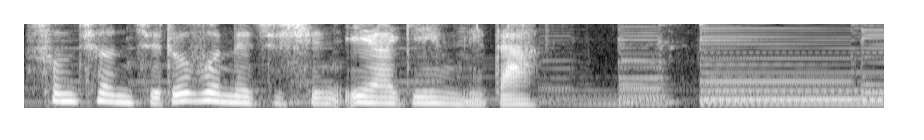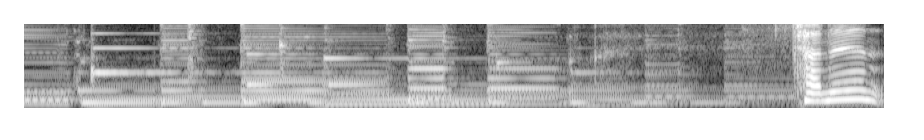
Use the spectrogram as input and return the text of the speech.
손편지로 보내주신 이야기입니다. 저는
